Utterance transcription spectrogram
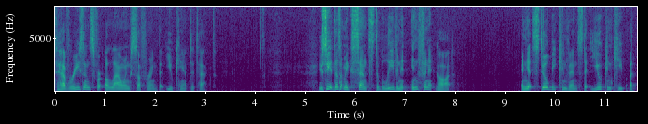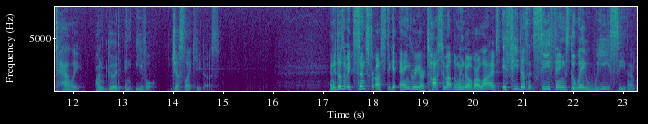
to have reasons for allowing suffering that you can't detect. You see, it doesn't make sense to believe in an infinite God and yet still be convinced that you can keep a tally on good and evil just like he does. And it doesn't make sense for us to get angry or toss him out the window of our lives if he doesn't see things the way we see them.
